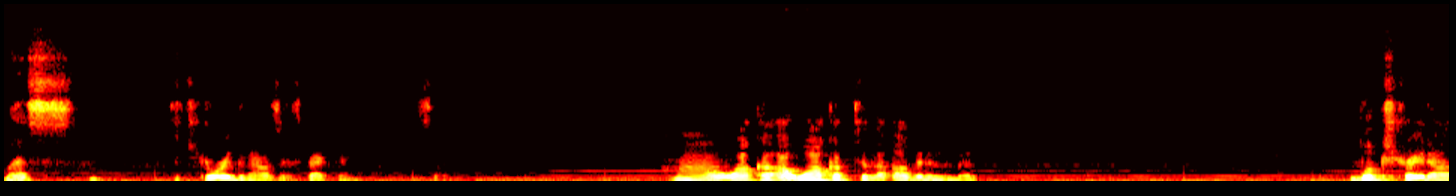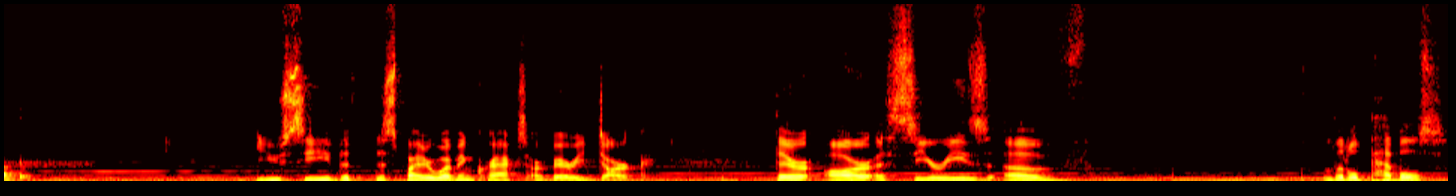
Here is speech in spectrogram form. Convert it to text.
less destroyed than I was expecting. So Hmm. I'll walk up. I'll walk up to the oven in the middle. Look straight up. You see that the spider webbing cracks are very dark. There are a series of little pebbles,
